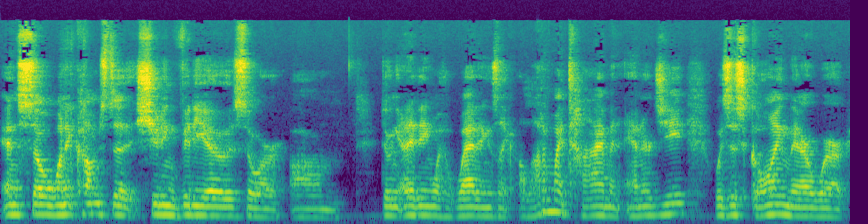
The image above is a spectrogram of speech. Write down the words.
And so when it comes to shooting videos or um, doing editing with weddings, like a lot of my time and energy was just going there where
